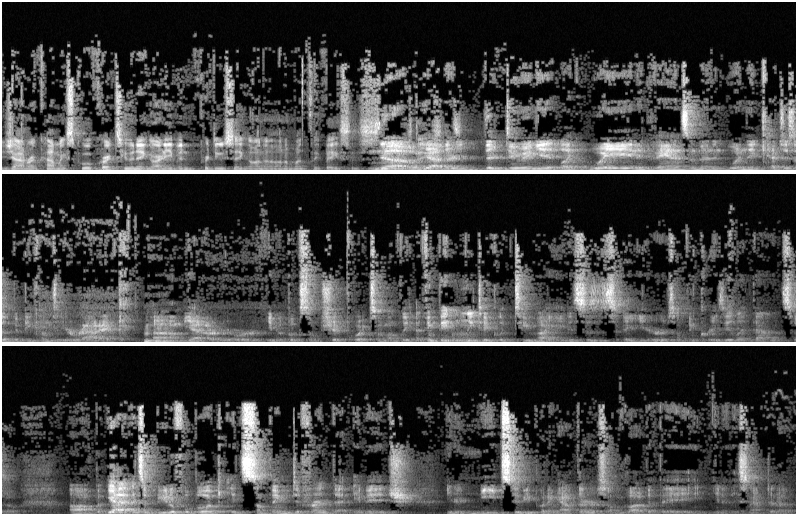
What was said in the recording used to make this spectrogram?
genre comic school cartooning aren't even producing on a, on a monthly basis. No, yeah, they're they're doing it like way in advance, and then when it catches up, it becomes erratic. Um, yeah, or, or you know books don't ship quite so monthly. I think they only take like two hiatuses a year or something crazy like that. So, um, but yeah, it's a beautiful book. It's something different that Image you know needs to be putting out there. So I'm glad that they you know they snapped it up.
